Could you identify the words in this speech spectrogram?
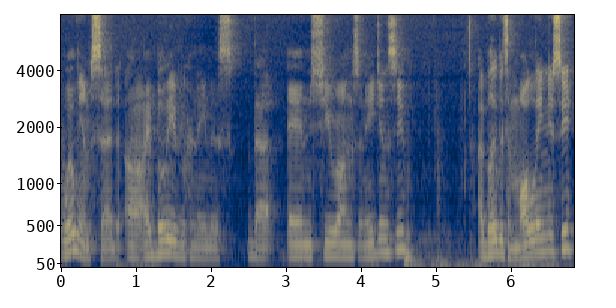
Williams said, uh, I believe her name is that, and she runs an agency. I believe it's a model agency.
